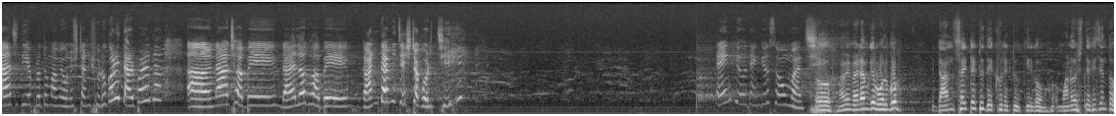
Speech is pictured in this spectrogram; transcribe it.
নাচ দিয়ে প্রথম আমি অনুষ্ঠান শুরু করি, তারপরে তো নাচ হবে ডায়লগ হবে, গানটা আমি চেষ্টা করছি। ইউ সো মাচ তো আমি ম্যাডামকে বলব ডান সাইডটা একটু দেখুন একটু কীরকম মানুষ দেখেছেন তো?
